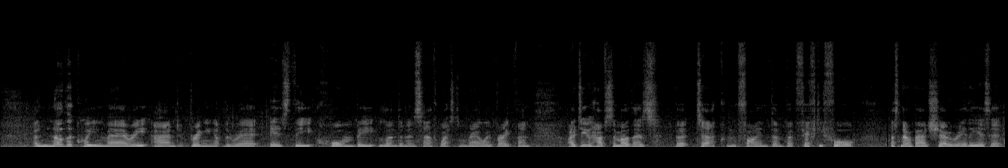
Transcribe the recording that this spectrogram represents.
Another Queen Mary and bringing up the rear is the Hornby London and South Western Railway brake van. I do have some others but uh, I uh, couldn't find them but 54 that's no bad show really is it?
